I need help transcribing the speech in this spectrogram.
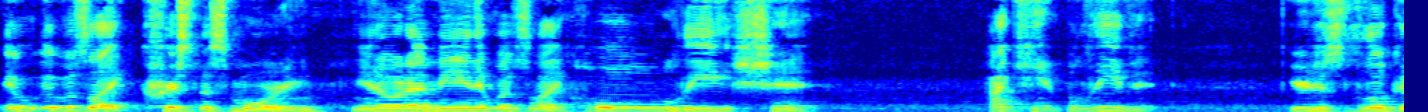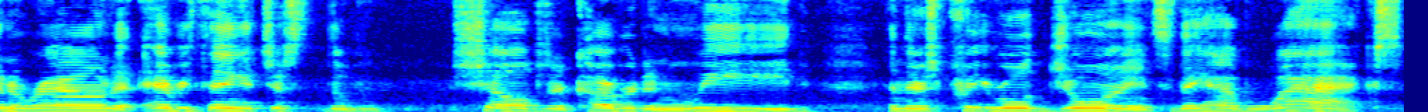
it, it was like Christmas morning. You know what I mean? It was like, holy shit. I can't believe it. You're just looking around at everything. It's just the shelves are covered in weed and there's pre rolled joints. They have wax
